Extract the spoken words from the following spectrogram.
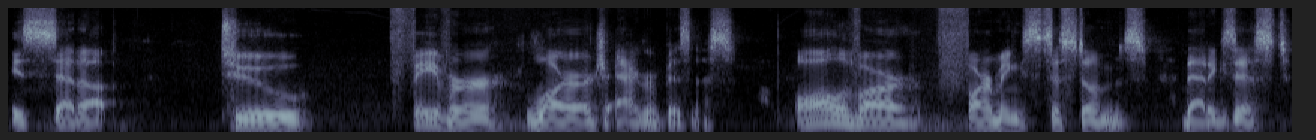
is set up to favor large agribusiness all of our farming systems that exist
